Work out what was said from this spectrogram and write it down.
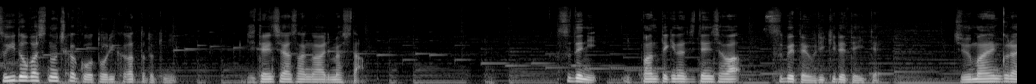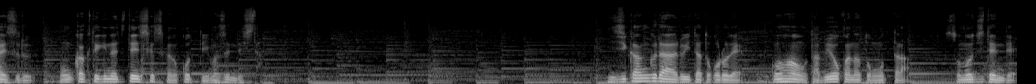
水道橋の近くを通りかかった時に自転車屋さんがありました。すでに一般的な自転車は全て売り切れていて10万円ぐらいする本格的な自転車しか残っていませんでした。2時間ぐらい歩いたところでご飯を食べようかなと思ったらその時点で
